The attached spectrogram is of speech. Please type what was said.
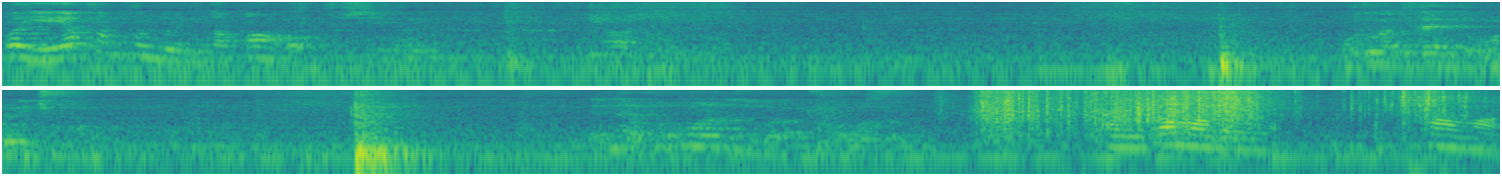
와 예약 상품도 있나 봐. 모두가 기다리는 오른이 초코 옛날에 드는 거랑 좀 먹었어 아 이거 먹을래. 잠깐만.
